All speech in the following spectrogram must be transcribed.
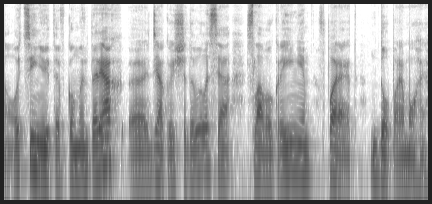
оцінюйте в коментарях. Е, дякую, що дивилися. Слава Україні! Вперед до перемоги!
